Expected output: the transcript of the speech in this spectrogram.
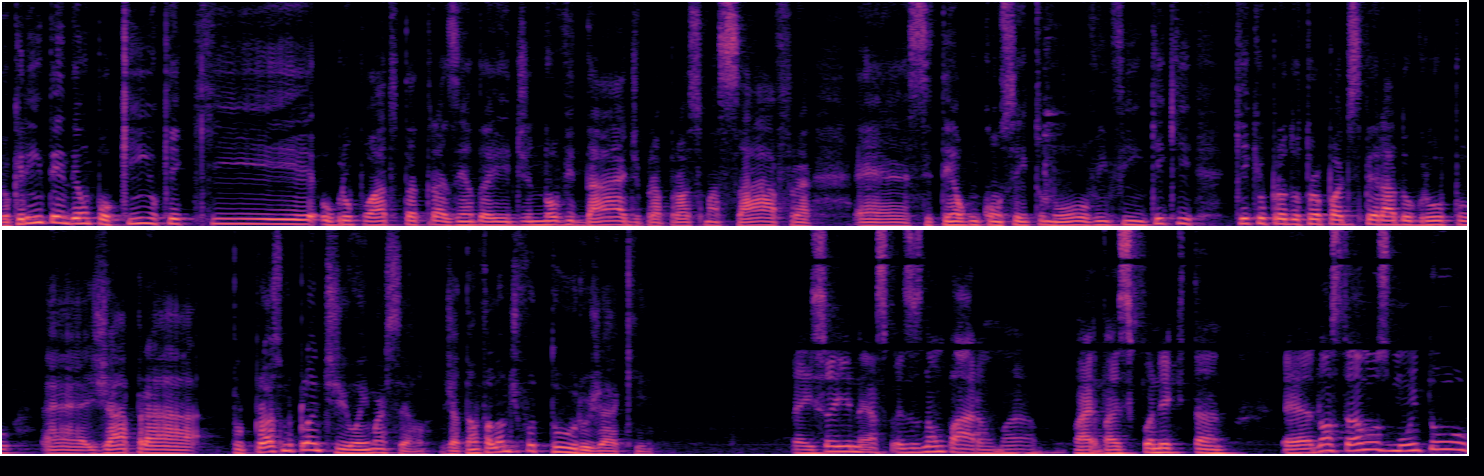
Eu queria entender um pouquinho o que, que o Grupo Ato está trazendo aí de novidade para a próxima safra, é, se tem algum conceito novo, enfim, o que, que, que, que o produtor pode esperar do grupo é, já para o próximo plantio, hein, Marcelo? Já estamos falando de futuro já aqui. É isso aí, né? As coisas não param, vai, vai se conectando. É, nós estamos muito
